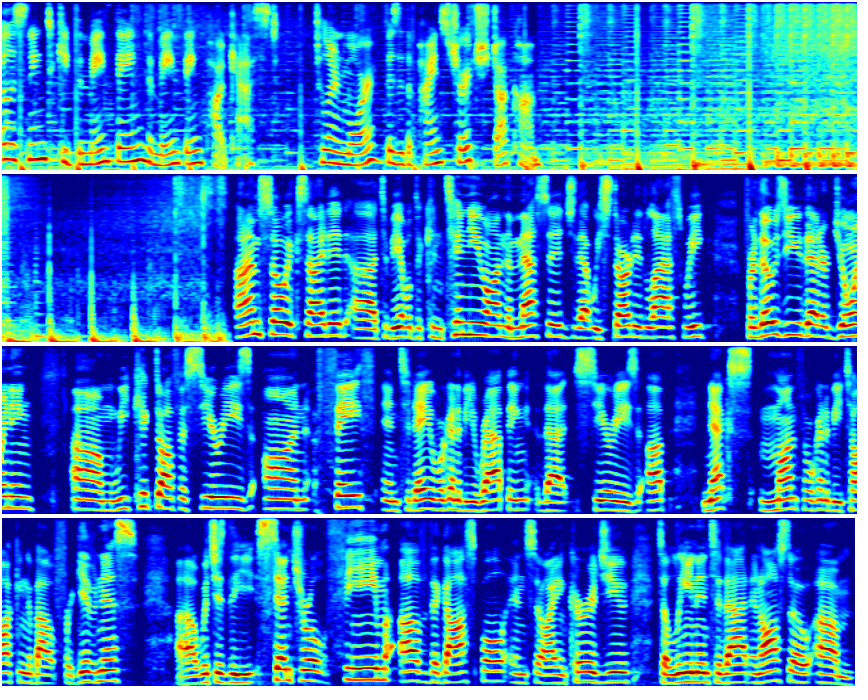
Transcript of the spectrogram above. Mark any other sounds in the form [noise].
You're listening to Keep the Main Thing the Main Thing podcast. To learn more, visit thepineschurch.com. I'm so excited uh, to be able to continue on the message that we started last week. For those of you that are joining, um, we kicked off a series on faith, and today we're going to be wrapping that series up. Next month, we're going to be talking about forgiveness, uh, which is the central theme of the gospel. And so I encourage you to lean into that. And also, um,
